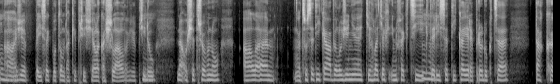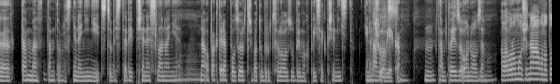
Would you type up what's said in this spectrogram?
uh-huh. a mhm. že pejsek potom taky přišel a kašlal, takže přijdou uh-huh. na ošetřovnu, ale co se týká vyloženě těchto těch infekcí, uh-huh. které se týkají reprodukce, tak eh, tam, tam to vlastně není nic, co byste vy přenesla na ně. Uh-huh. Naopak teda pozor, třeba tu brucelózu by mohl pejsek přenést i na, na člověka. Hmm, tam to je zoonóza. Uh-huh. Ale ono možná, ono to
